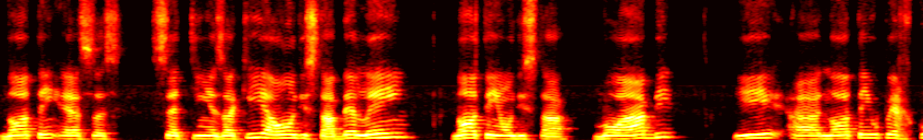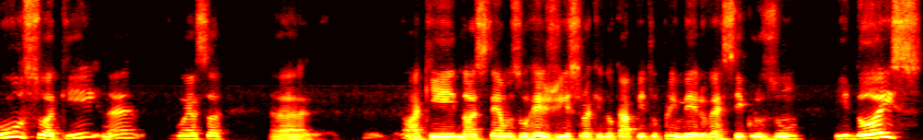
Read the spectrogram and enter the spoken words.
Notem essas setinhas aqui, aonde está Belém, notem onde está Moabe, e ah, notem o percurso aqui, né? Com essa. Ah, aqui nós temos o registro aqui no capítulo 1, versículos 1 e 2,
